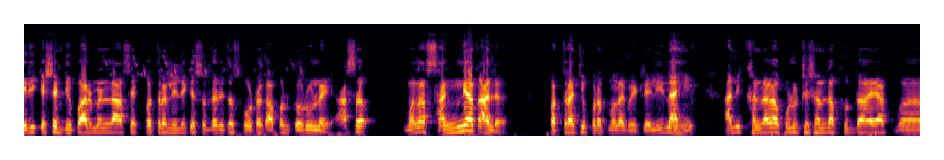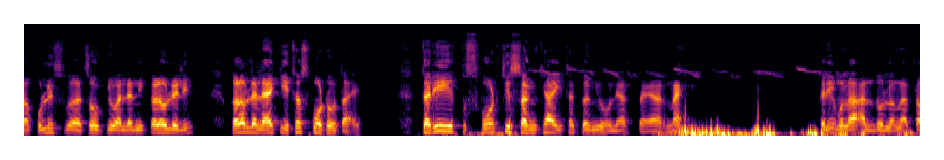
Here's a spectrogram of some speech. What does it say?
इरिगेशन डिपार्टमेंटला असं एक पत्र लिहिले की सदर इथं स्फोटक आपण करू नये. असं मला सांगण्यात आलं. पत्राची परत मला भेटलेली नाही. आणि खंडाळा पोलीस स्टेशनला सुद्धा या पोलीस चौकीवाल्यांनी कळवलेली कळवलेलं आहे की इथं स्फोट होत आहेत. तरी स्फोटची संख्या इथं कमी होण्यास तयार नाही. तरी मला आंदोलनाचा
